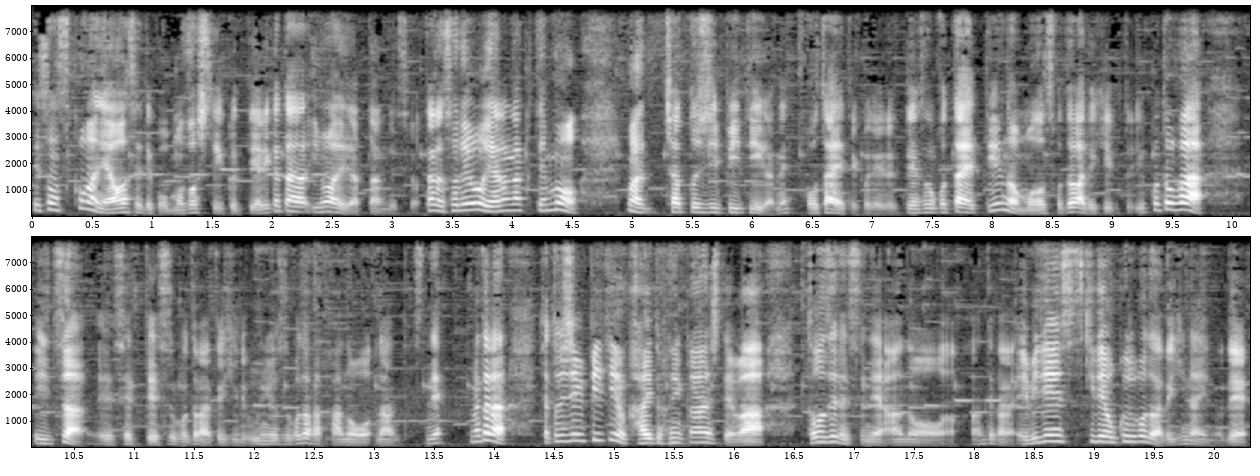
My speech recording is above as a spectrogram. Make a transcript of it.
で、そのスコアに合わせてこう戻していくってやり方今までだったんですよ。ただそれをやらなくても、まあ、チャット GPT がね、答えてくれる。で、その答えっていうのを戻すことができるということが、実は設定することができる、運用することが可能なんですね。まあ、ただ、チャット GPT の回答に関しては、当然ですね、あの、なんていうかな、エビデンス付きで送ることができないので、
